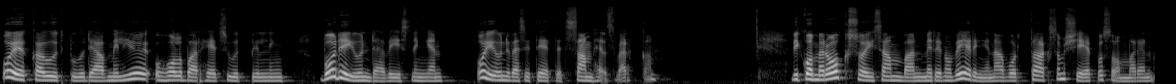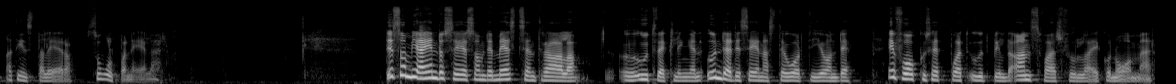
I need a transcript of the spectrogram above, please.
och öka utbudet av miljö och hållbarhetsutbildning både i undervisningen och i universitetets samhällsverkan. Vi kommer också i samband med renoveringen av vårt tak som sker på sommaren att installera solpaneler. Det som jag ändå ser som det mest centrala eh, utvecklingen under det senaste årtiondet är fokuset på att utbilda ansvarsfulla ekonomer.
